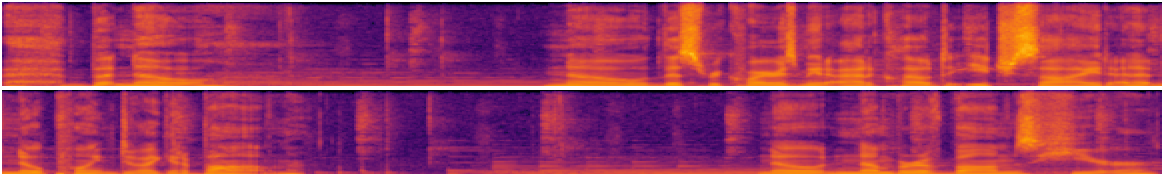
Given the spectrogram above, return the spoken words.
But no, no, this requires me to add a cloud to each side, and at no point do I get a bomb. No number of bombs here,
